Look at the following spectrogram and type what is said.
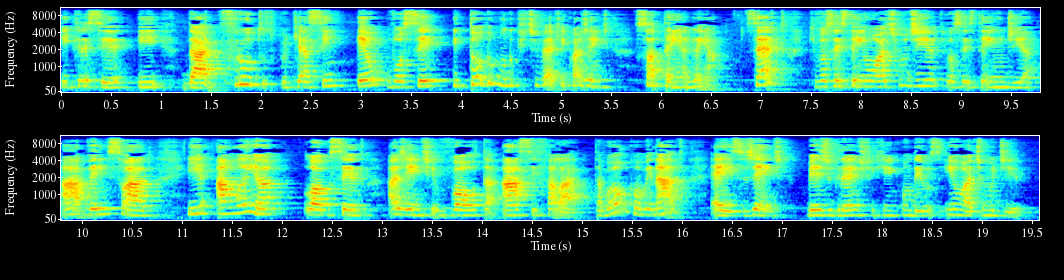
e crescer e dar frutos, porque assim eu, você e todo mundo que estiver aqui com a gente só tem a ganhar, certo? Que vocês tenham um ótimo dia, que vocês tenham um dia abençoado e amanhã, logo cedo, a gente volta a se falar, tá bom? Combinado? É isso, gente. Beijo grande, fiquem com Deus e um ótimo dia.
